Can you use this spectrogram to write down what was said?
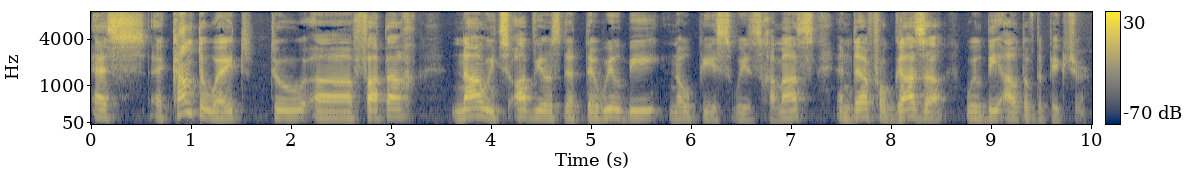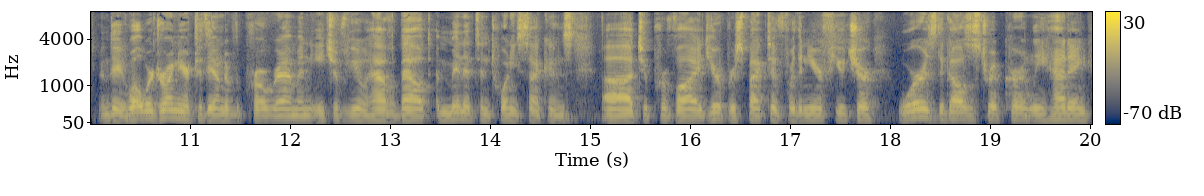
as a counterweight to uh, Fatah now it's obvious that there will be no peace with Hamas, and therefore Gaza will be out of the picture. Indeed. Well, we're drawing near to the end of the program, and each of you have about a minute and 20 seconds uh, to provide your perspective for the near future. Where is the Gaza Strip currently heading?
